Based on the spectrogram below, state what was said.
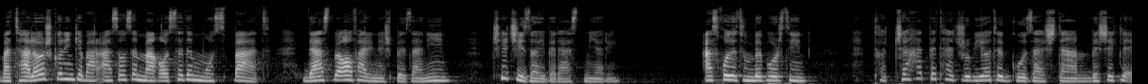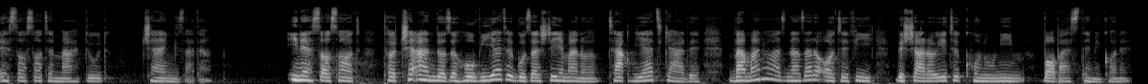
و تلاش کنین که بر اساس مقاصد مثبت دست به آفرینش بزنین چه چیزایی به دست میارین از خودتون بپرسین. تا چه حد به تجربیات گذشتم به شکل احساسات محدود چنگ زدم. این احساسات تا چه اندازه هویت گذشته منو تقویت کرده و منو از نظر عاطفی به شرایط کنونیم وابسته می‌کنه.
